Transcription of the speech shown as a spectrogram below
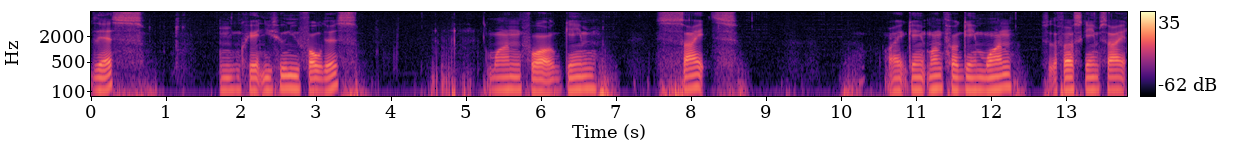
this and you can create new two new folders. One for game sites right game one for game one so the first game site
